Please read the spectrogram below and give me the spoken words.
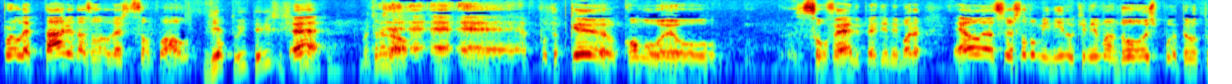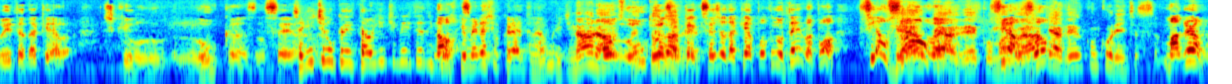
proletária da Zona Leste de São Paulo. Via Twitter isso? É, Muito legal. é, é, é, puta, porque como eu sou velho, perdi a memória, é a sugestão do menino que me mandou hoje pelo Twitter, daqui, acho que o Lucas, não sei. Se a gente não acreditar, hoje, a gente acredita depois, Não, porque merece o crédito, realmente. Não, o não, tem Lucas, ou o que seja, daqui a pouco não tem, mas, pô, fielzão, Fiel tem velho. a ver com o Manuel, Fielzão. tem a ver com o Corinthians. Magrão,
